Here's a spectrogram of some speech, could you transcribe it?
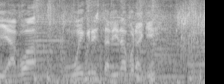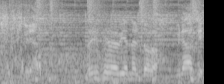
Y agua muy cristalina por aquí. Mirad, no se ve bien del todo. Mirad así.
